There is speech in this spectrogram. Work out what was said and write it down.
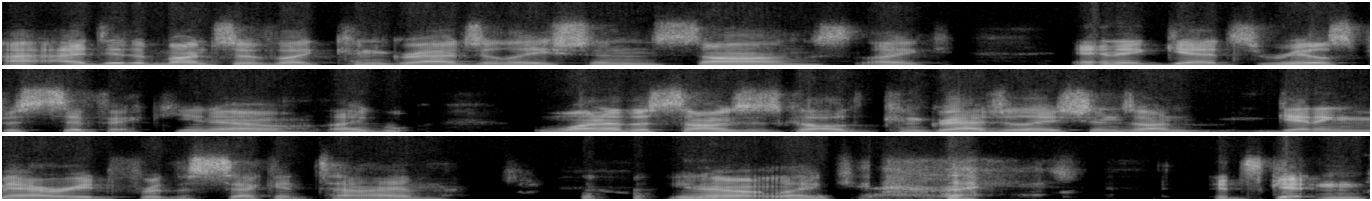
I, I did a bunch of like congratulations songs, like, and it gets real specific. You know, like one of the songs is called "Congratulations on Getting Married for the Second Time." You know, like it's getting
